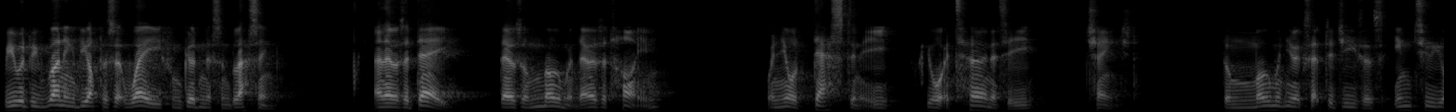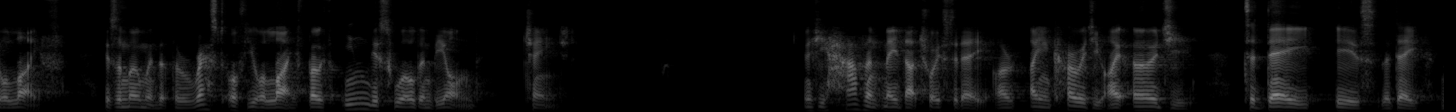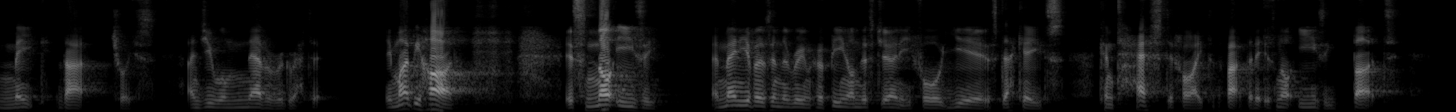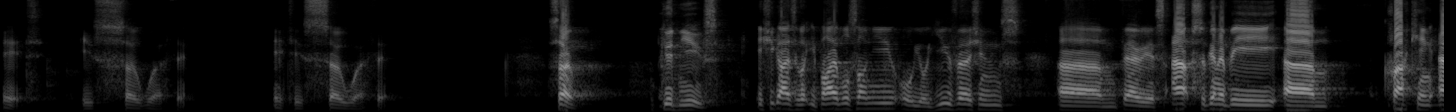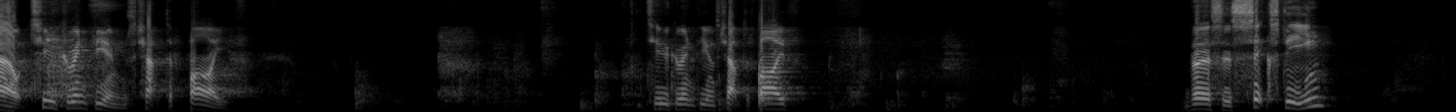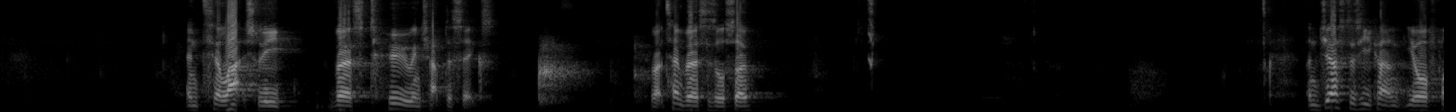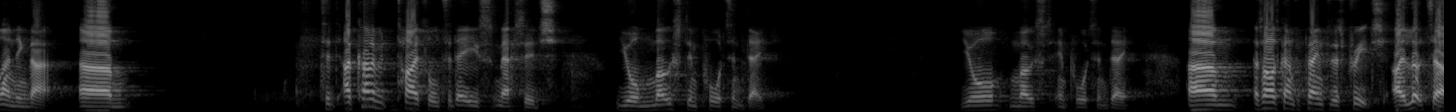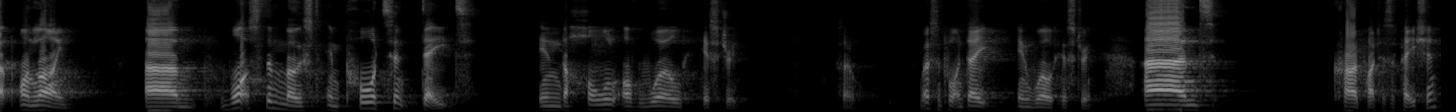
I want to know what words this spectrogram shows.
We would be running the opposite way from goodness and blessing and there was a day, there was a moment, there was a time when your destiny, your eternity changed. The moment you accepted Jesus into your life is the moment that the rest of your life, both in this world and beyond, changed. And if you haven't made that choice today, I, I encourage you, I urge you, today is the day. Make that choice, and you will never regret it. It might be hard. It's not easy. And many of us in the room who have been on this journey for years, decades, can testify to the fact that it is not easy, but it is so worth it. It is so worth it. So, good news. If you guys have got your Bibles on you or your YouVersions, um, various apps are going to be um, cracking out. 2 Corinthians chapter 5. 2 Corinthians chapter 5, verses 16 until actually verse 2 in chapter 6. About 10 verses or so. And just as you can, you're finding that, um, to, I've kind of titled today's message your most important day. Your most important day. Um, as I was kind of preparing for this preach, I looked up online um, what's the most important date in the whole of world history? So, most important date in world history. And crowd participation.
